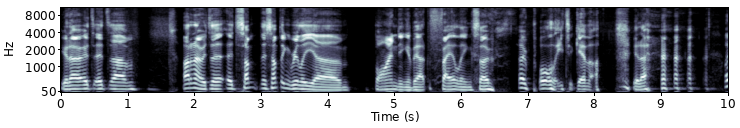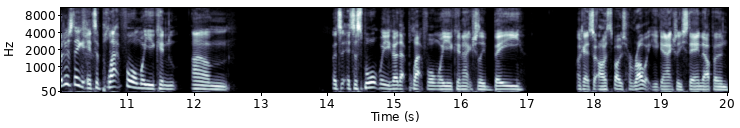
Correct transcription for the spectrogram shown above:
You know, it's it's um, I don't know. It's a it's some there's something really um binding about failing so so poorly together. You know, I just think it's a platform where you can. Um, it's it's a sport where you've had that platform where you can actually be. Okay, so I suppose heroic. You can actually stand up and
